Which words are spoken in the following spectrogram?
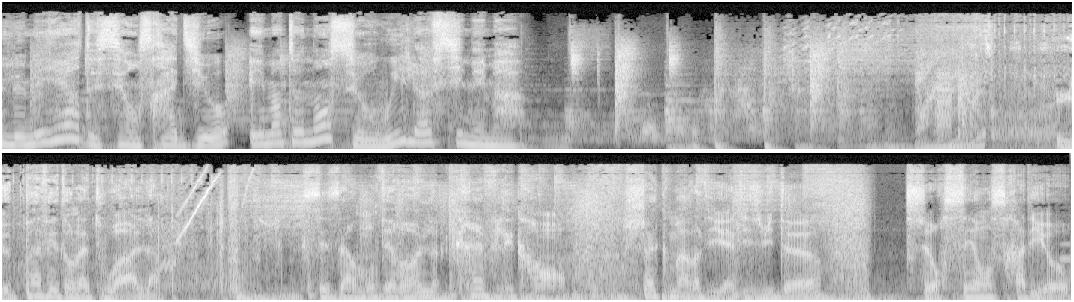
Le meilleur de séances radio est maintenant sur We Love Cinéma. Le pavé dans la toile. César Monterol crève l'écran. Chaque mardi à 18h sur Séance Radio.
